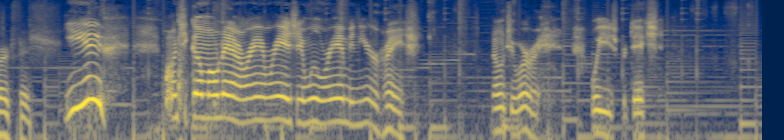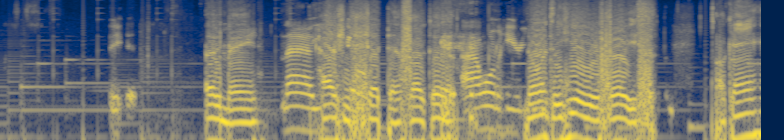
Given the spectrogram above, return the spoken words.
Birdfish. You. Why don't you come on down, Ram Ranch, and we'll ram in your ranch. Don't you worry. We use protection. Hey man, Now you. how you shut the fuck up? I want to hear you. No one to hear your voice. Okay?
